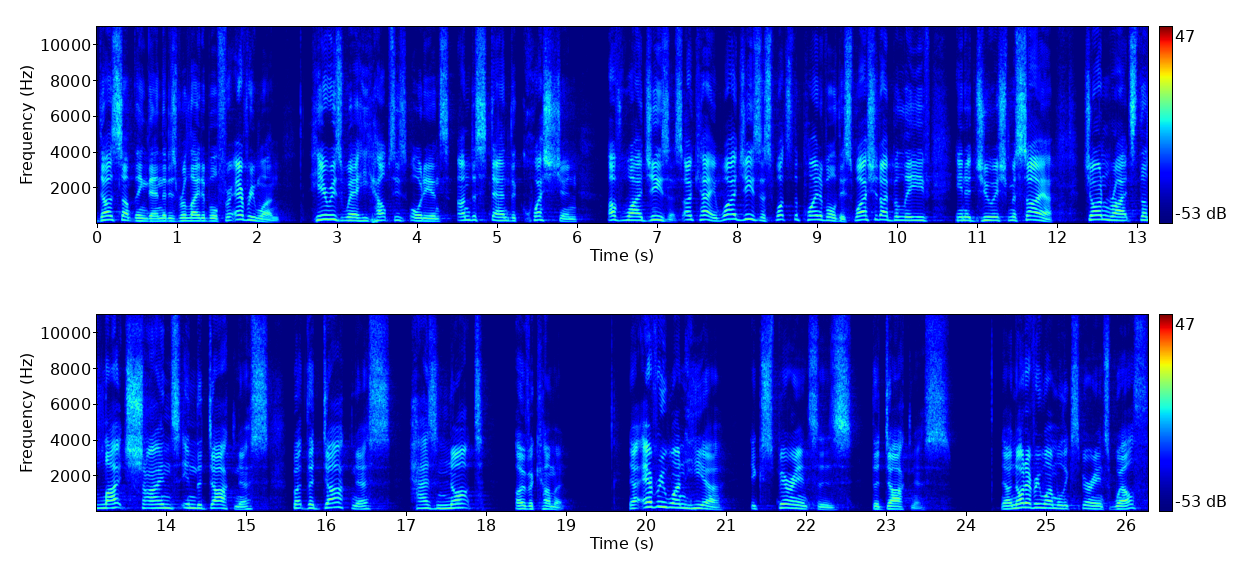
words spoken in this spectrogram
does something then that is relatable for everyone. Here is where he helps his audience understand the question of why Jesus. Okay, why Jesus? What's the point of all this? Why should I believe in a Jewish Messiah? John writes, The light shines in the darkness, but the darkness has not overcome it. Now, everyone here experiences the darkness. Now, not everyone will experience wealth.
